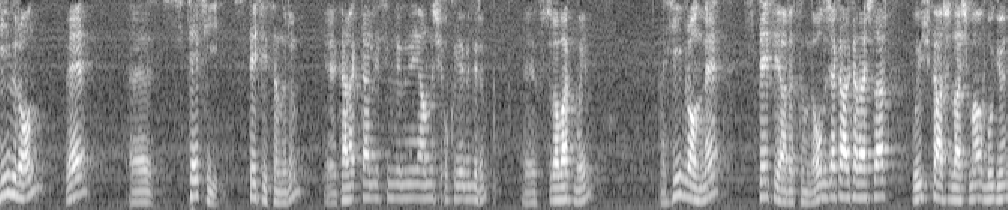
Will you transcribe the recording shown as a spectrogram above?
Hilron ve e, Steffi, Steffi sanırım. E, karakterli isimlerini yanlış okuyabilirim. E, kusura bakmayın. E, Hivron ve Steffi arasında olacak arkadaşlar. Bu üç karşılaşma bugün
